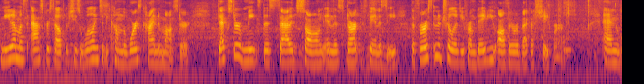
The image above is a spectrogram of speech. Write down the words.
Nita must ask herself if she's willing to become the worst kind of monster. Dexter meets this savage song in this dark fantasy, the first in a trilogy from debut author Rebecca Schaeffer. And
